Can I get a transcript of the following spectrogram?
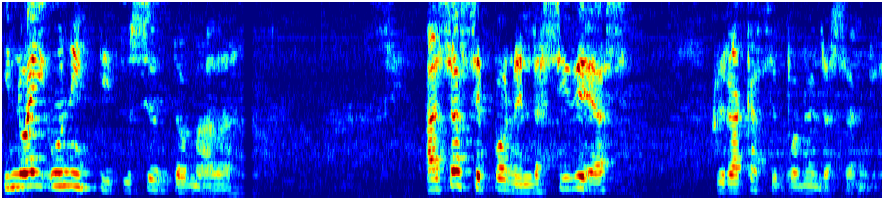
Y no hay una institución tomada. Allá se ponen las ideas, pero acá se pone la sangre.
